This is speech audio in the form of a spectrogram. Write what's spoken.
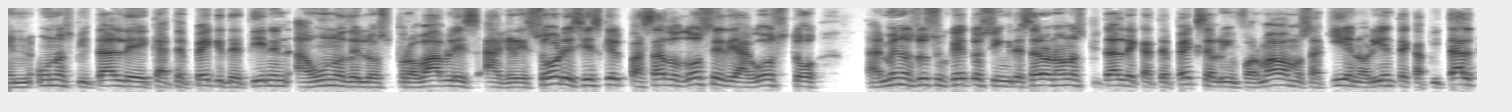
en un hospital de Ecatepec detienen a uno de los probables agresores y es que el pasado 12 de agosto al menos dos sujetos ingresaron a un hospital de Catepec, se lo informábamos aquí en Oriente Capital,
